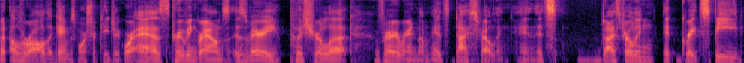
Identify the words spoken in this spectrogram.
but overall, the game is more strategic. Whereas Proving Grounds is very push your luck, very random. It's dice rolling, and it's dice rolling at great speed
